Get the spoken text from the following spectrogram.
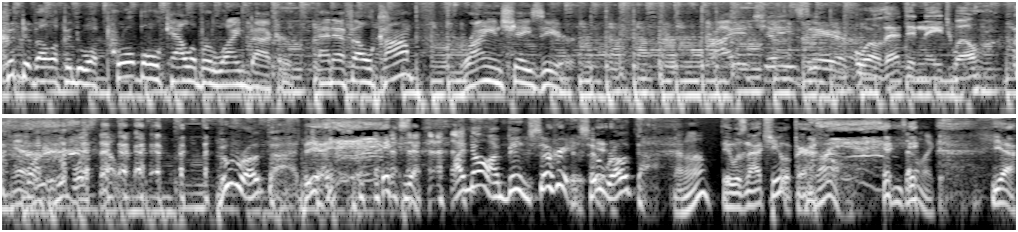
could develop into a Pro Bowl caliber linebacker. NFL comp, Ryan Shazier. Ryan Shazier. Well, that didn't age well. Yeah, who, who voiced that one? Who wrote that? Yeah, I know, I'm being serious. Who wrote that? I don't know. It was not you, apparently. Didn't sound like it. Yeah.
